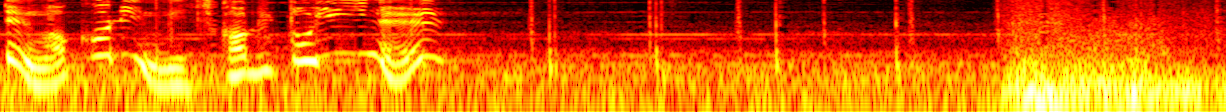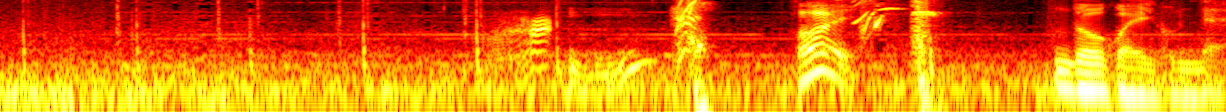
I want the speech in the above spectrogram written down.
手がかり見つかるといいね。おい。どこへ行くんだ？よ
